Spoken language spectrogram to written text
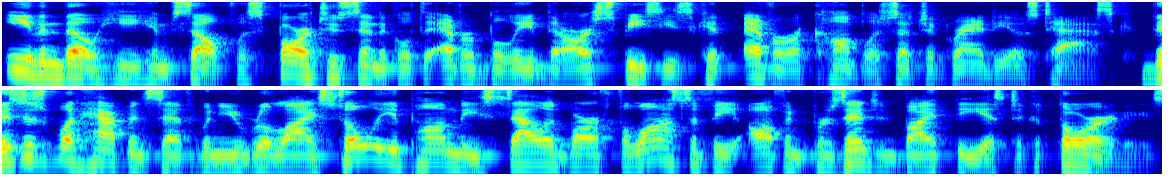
even though he himself was far too cynical to ever believe that our species could ever accomplish such a grandiose task. This is what happens, Seth, when you rely solely upon the salad bar philosophy often presented by theistic authorities.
